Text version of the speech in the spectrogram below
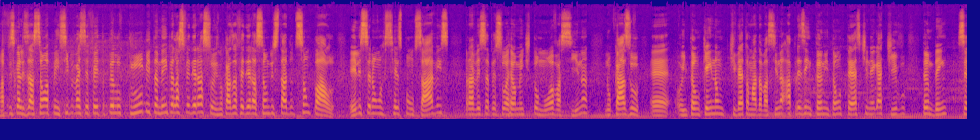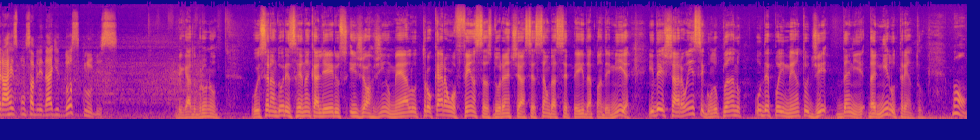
A fiscalização, a princípio, vai ser feita pelo clube e também pelas federações, no caso, a Federação do Estado de São Paulo. Eles serão os responsáveis para ver se a pessoa realmente tomou a vacina. No caso, é, ou então quem não tiver tomado a vacina, apresentando então o teste negativo, também será a responsabilidade dos clubes. Obrigado, Bruno. Os senadores Renan Calheiros e Jorginho Melo trocaram ofensas durante a sessão da CPI da pandemia e deixaram em segundo plano o depoimento de Danilo Trento. Bom,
